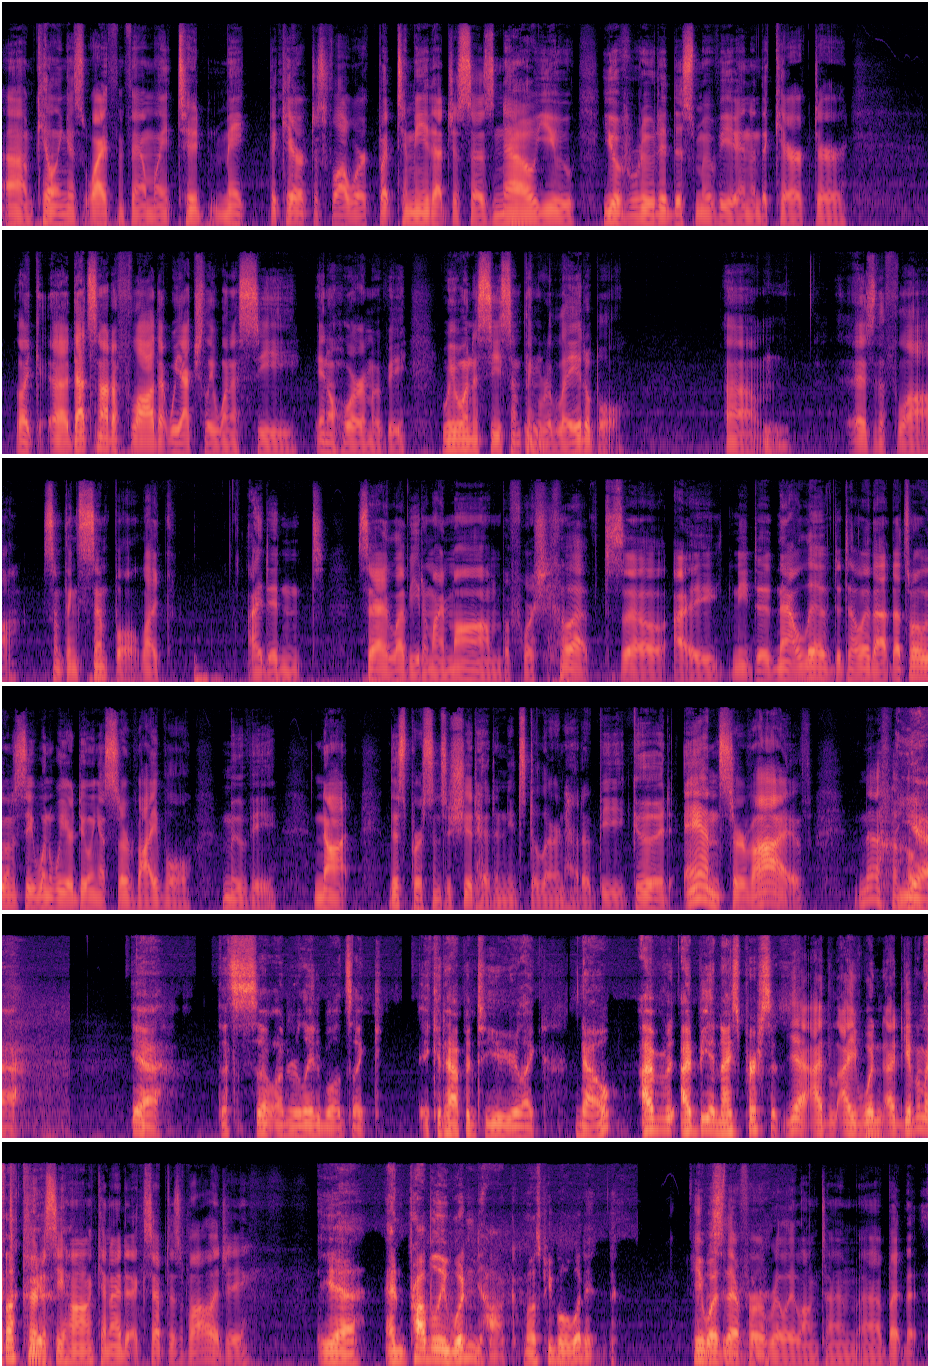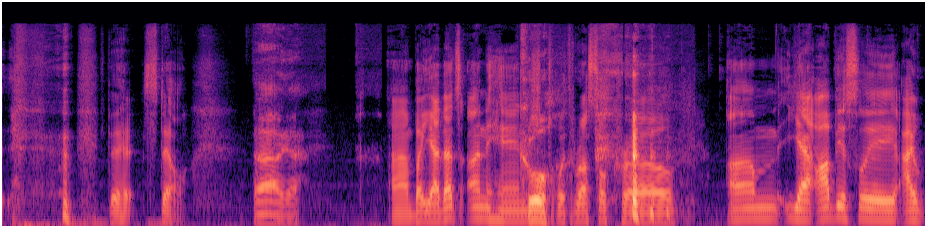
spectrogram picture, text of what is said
um, killing his wife and family to make the character's flaw work. But to me, that just says no. You you have rooted this movie and in the character. Like uh, that's not a flaw that we actually want to see in a horror movie. We want to see something Mhm. relatable. Um, Mhm. as the flaw. Something simple like I didn't say I love you to my mom before she left, so I need to now live to tell her that. That's what we want to see when we are doing a survival movie, not this person's a shithead and needs to learn how to be good and survive. No. Yeah. Yeah. That's so unrelatable. It's like it could happen to you. You're like, no, I would I'd be a nice person. Yeah, I'd I wouldn't I'd give him a Fuck you. courtesy honk and I'd accept his apology. Yeah. And probably wouldn't honk. Most people wouldn't. He was there for a really long time, uh, but the, still. Oh yeah. Um, but yeah, that's unhinged Cool. with Russell Crowe. um, yeah, obviously I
